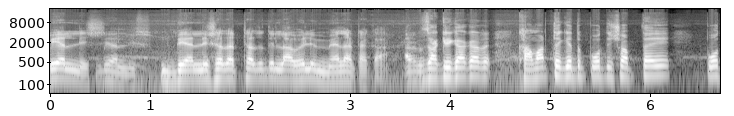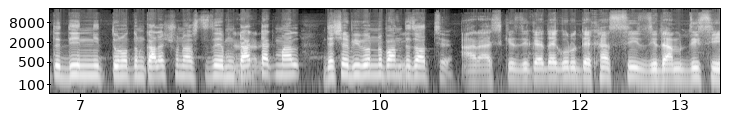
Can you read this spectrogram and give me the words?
বিয়াল্লিশ। বিয়াল্লিশ। বিয়াল্লিশ হাজার টাকা যদি লাভ হইলে মেলা টাকা। আর জাকির কাকার খামার থেকে তো প্রতি সপ্তাহে প্রতিদিন নিত্য নতুন কালেকশন আসতেছে এবং টাক টাক মাল দেশের বিভিন্ন প্রান্তে যাচ্ছে। আর আজকে যে কায়দায় গরু দেখাচ্ছি যে দাম দিছি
